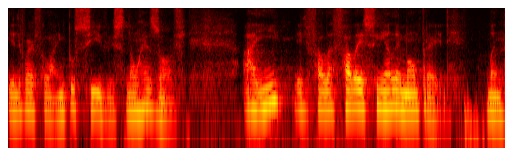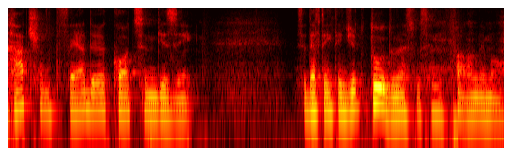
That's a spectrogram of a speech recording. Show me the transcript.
Ele vai falar, impossível, isso não resolve. Aí ele fala, fala isso em alemão para ele. Manhattan Feder Kotzen gesehen. Você deve ter entendido tudo, né, se você não fala alemão.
